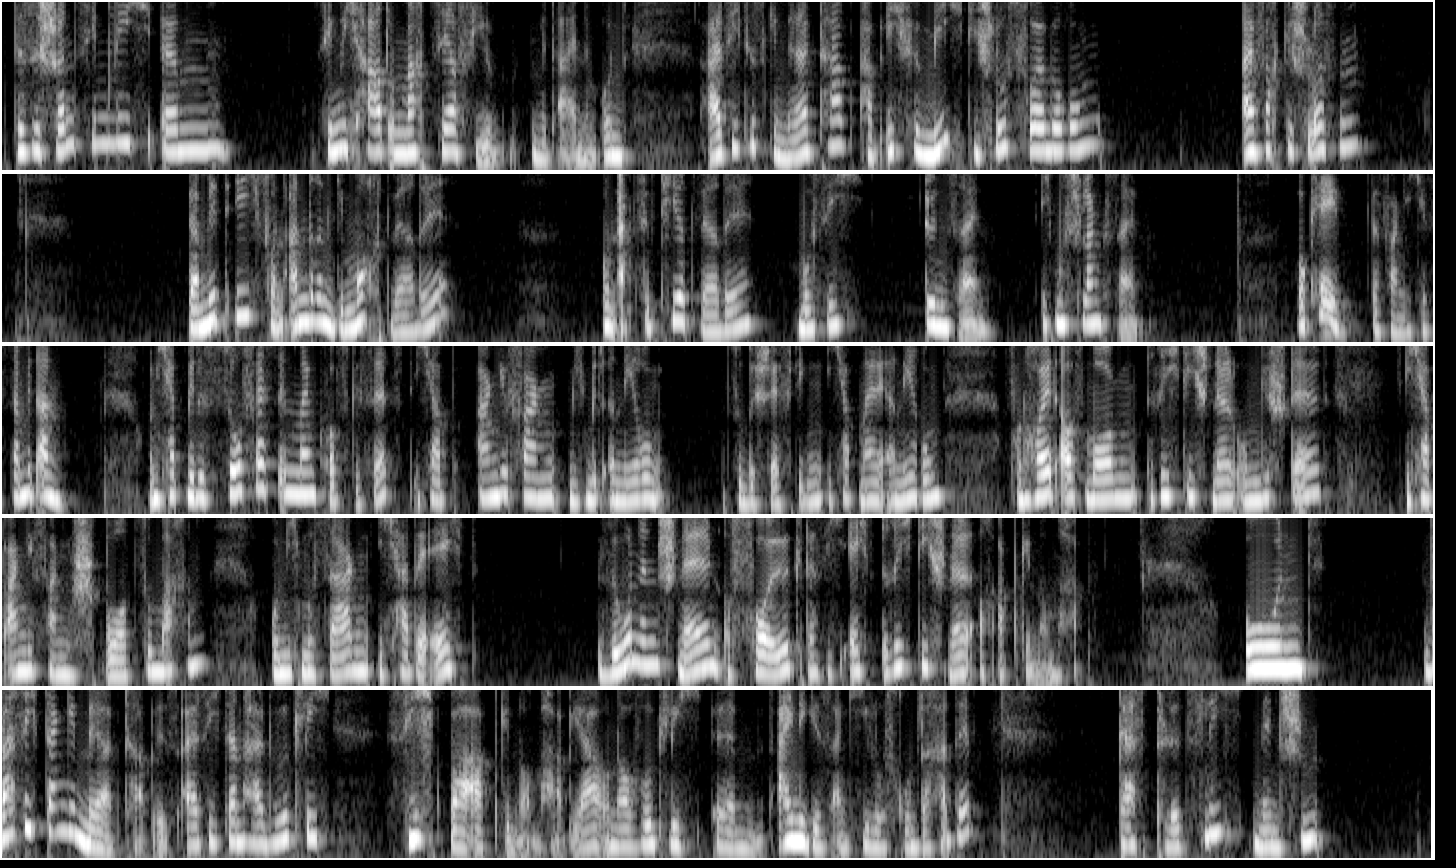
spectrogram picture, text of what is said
das ist schon ziemlich, ähm, ziemlich hart und macht sehr viel mit einem. Und als ich das gemerkt habe, habe ich für mich die Schlussfolgerung einfach geschlossen, damit ich von anderen gemocht werde und akzeptiert werde, muss ich dünn sein. Ich muss schlank sein. Okay, da fange ich jetzt damit an. Und ich habe mir das so fest in meinen Kopf gesetzt. Ich habe angefangen, mich mit Ernährung zu beschäftigen. Ich habe meine Ernährung von heute auf morgen richtig schnell umgestellt. Ich habe angefangen, Sport zu machen. Und ich muss sagen, ich hatte echt so einen schnellen Erfolg, dass ich echt richtig schnell auch abgenommen habe. Und was ich dann gemerkt habe, ist, als ich dann halt wirklich sichtbar abgenommen habe, ja, und auch wirklich ähm, einiges an Kilos runter hatte, dass plötzlich Menschen,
